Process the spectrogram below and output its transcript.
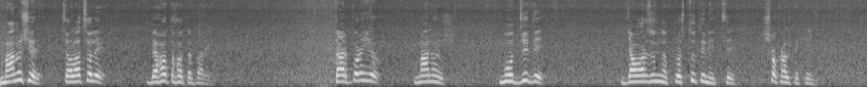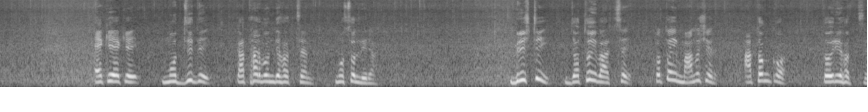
মানুষের চলাচলে ব্যাহত হতে পারে। তারপরেও মানুষ মসজিদে যাওয়ার জন্য প্রস্তুতি নিচ্ছে সকাল থেকেই। একে একে মসজিদে কাথারবন্দি হচ্ছেন মুসল্লিরা। বৃষ্টি যতই বাড়ছে, ততই মানুষের আতঙ্ক তৈরি হচ্ছে।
